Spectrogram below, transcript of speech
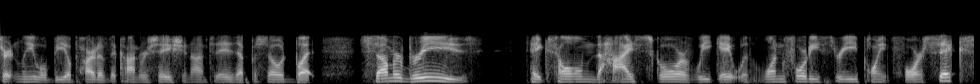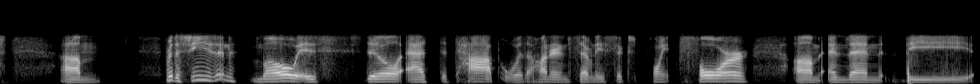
certainly will be a part of the conversation on today's episode. But Summer Breeze takes home the high score of week eight with 143.46. Um, for the season, Mo is still at the top with 176.4. Um, and then the,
